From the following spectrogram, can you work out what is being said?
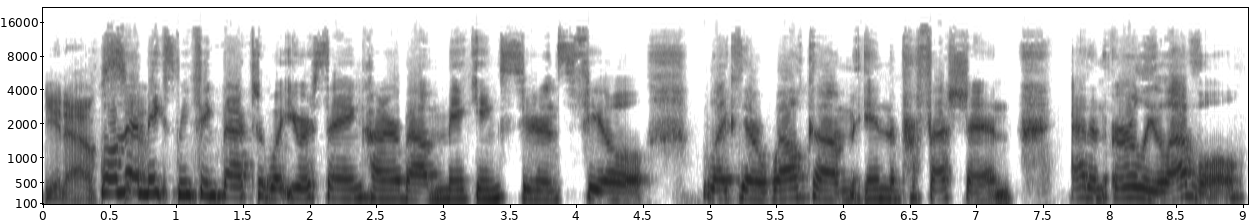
You know, Well, so- that makes me think back to what you were saying, Connor, about making students feel like they're welcome in the profession at an early level,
